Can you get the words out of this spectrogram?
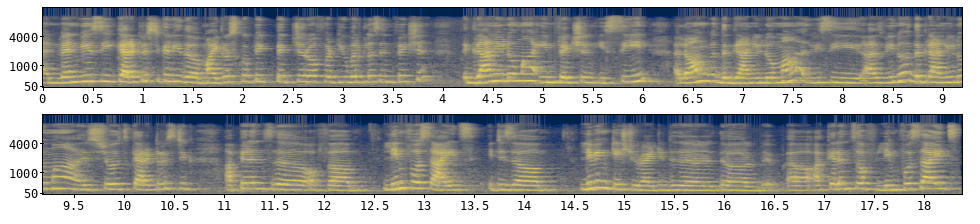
And when we see characteristically the microscopic picture of a tuberculous infection, the granuloma infection is seen along with the granuloma. We see, as we know, the granuloma shows characteristic appearance uh, of uh, lymphocytes. It is a living tissue, right? It is a, the uh, occurrence of lymphocytes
